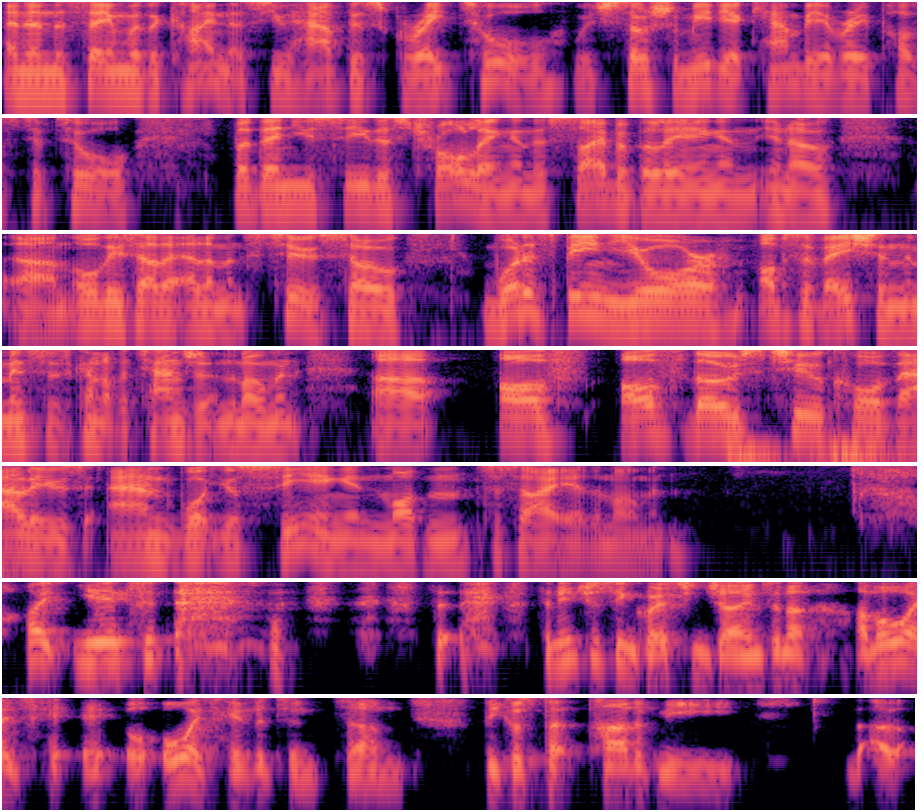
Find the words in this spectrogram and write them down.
And then the same with the kindness. You have this great tool, which social media can be a very positive tool. But then you see this trolling and this cyberbullying and, you know, um, all these other elements too. So what has been your observation? I mean, this is kind of a tangent at the moment, uh, of, of those two core values and what you're seeing in modern society at the moment? I, yeah, it's, a, it's, a, it's, an interesting question, James, and I, am always always hesitant um, because part of me,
